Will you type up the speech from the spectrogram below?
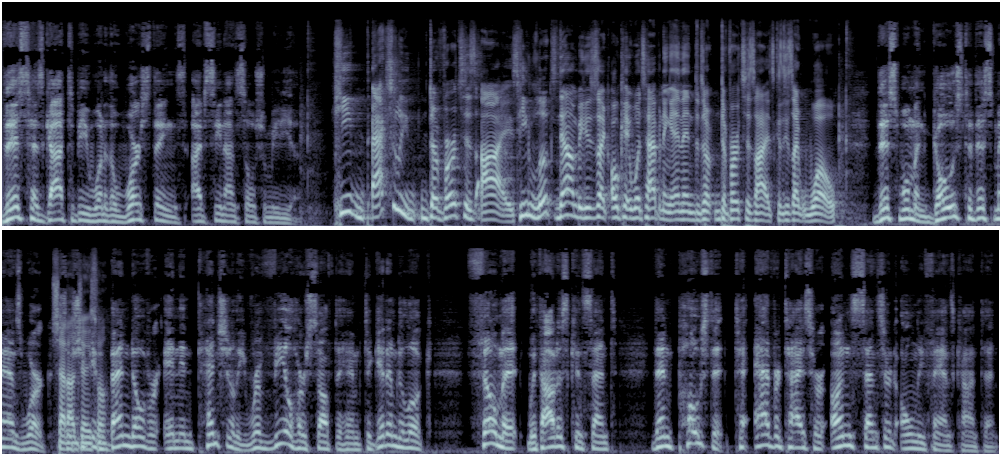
This has got to be one of the worst things I've seen on social media he actually diverts his eyes. He looks down because he's like, okay, what's happening? And then di diverts his eyes because he's like, whoa. This woman goes to this man's work Shout so out she can bend over and intentionally reveal herself to him to get him to look, film it without his consent, then post it to advertise her uncensored OnlyFans content.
